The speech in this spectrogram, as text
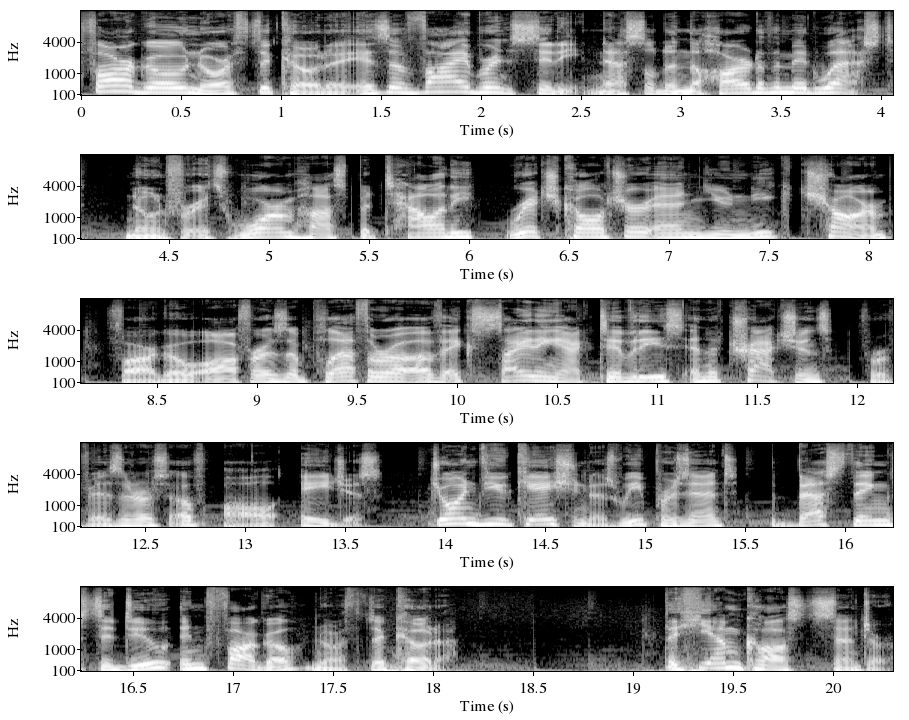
Fargo, North Dakota is a vibrant city nestled in the heart of the Midwest. Known for its warm hospitality, rich culture, and unique charm, Fargo offers a plethora of exciting activities and attractions for visitors of all ages. Join Viewcation as we present the best things to do in Fargo, North Dakota. The Hjemkomst Center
